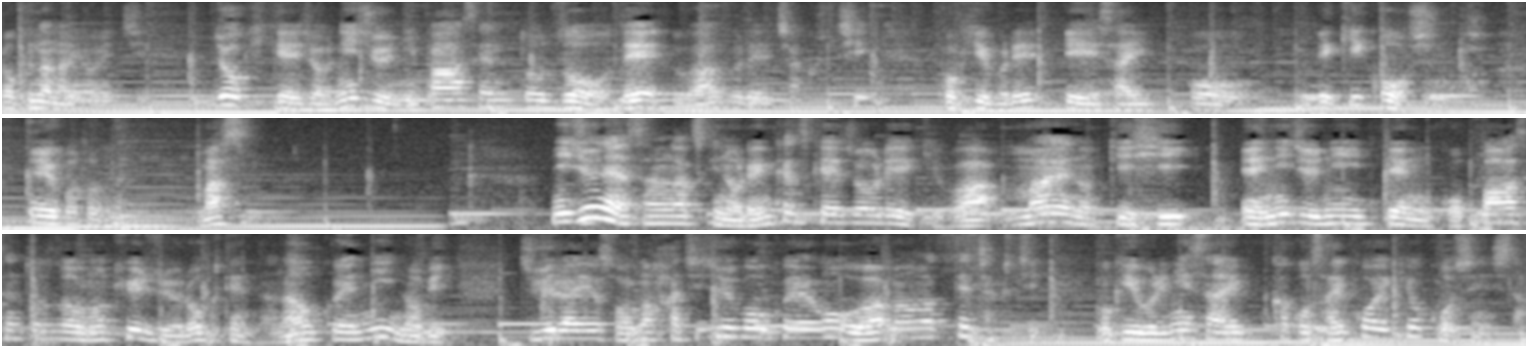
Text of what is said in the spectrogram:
6741上記形状22%増で上振れ着地ゴキブレ最高益更新ということになります。20年3月期の連結経常利益は前の期比22.5%増の96.7億円に伸び従来予想の85億円を上回って着地5期ぶりに過去最高益を更新した。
